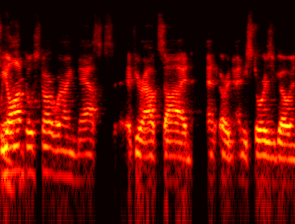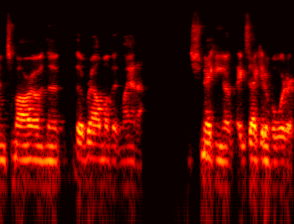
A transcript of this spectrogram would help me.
We all have to start wearing masks if you're outside or any stores you go in tomorrow in the, the realm of Atlanta. She's making an executive order.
